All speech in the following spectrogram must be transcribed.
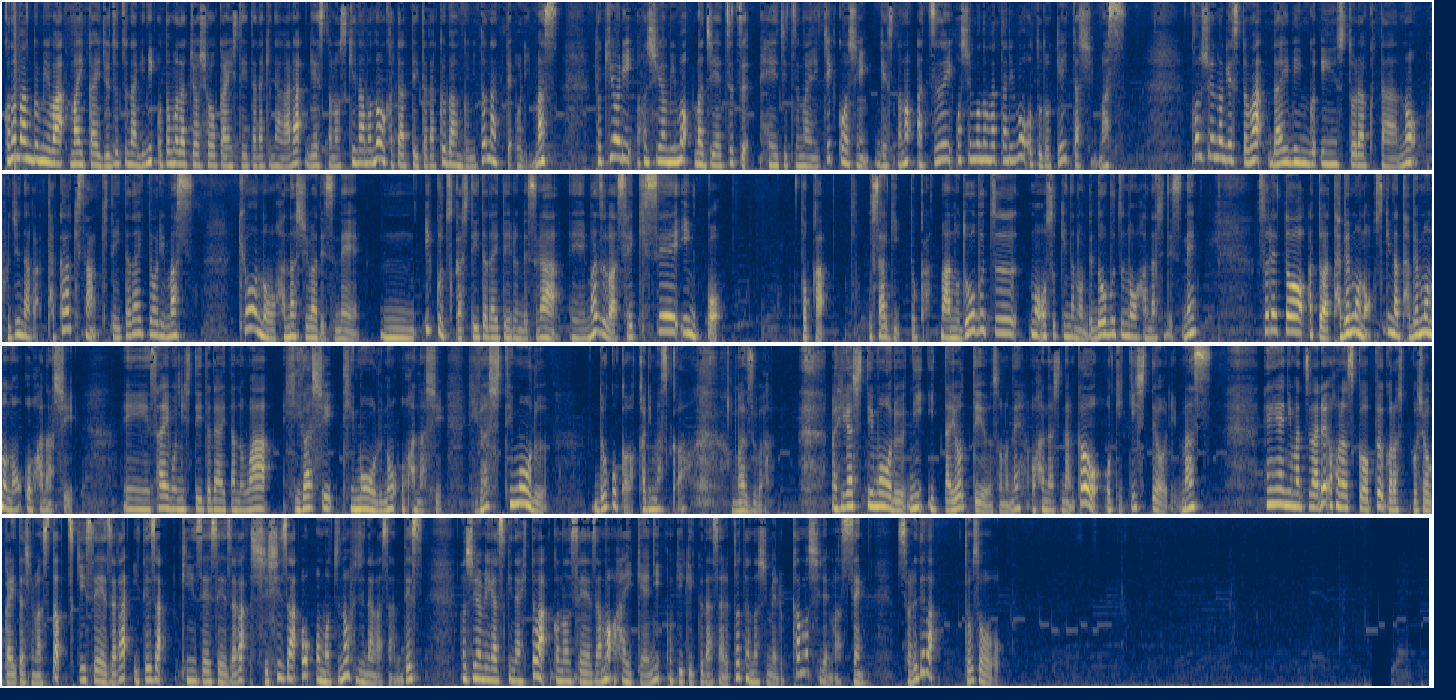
この番組は毎回呪術つなぎにお友達を紹介していただきながらゲストの好きなものを語っていただく番組となっております。時折星読みも交えつつ平日毎日更新ゲストの熱い推し物語をお届けいたします。今週のゲストはダイビングインストラクターの藤永隆明さん来ていただいております。今日のお話はですねうんいくつかしていただいているんですが、えーまずは赤星インコとかウサギとか、まあ、あの動物もお好きなので動物のお話ですねそれとあとは食べ物好きな食べ物のお話、えー最後にしていただいたのは東ティモールのお話東ティモールどこかわかりますか？まずは。まあ、東ティモールに行ったよっていうそのねお話なんかをお聞きしております。偏愛にまつわるホロスコープごろご紹介いたしますと月星座が伊手座金星星座が獅子座をお持ちの藤永さんです。星読みが好きな人はこの星座も背景にお聞きくださると楽しめるかもしれません。それではどうぞ。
